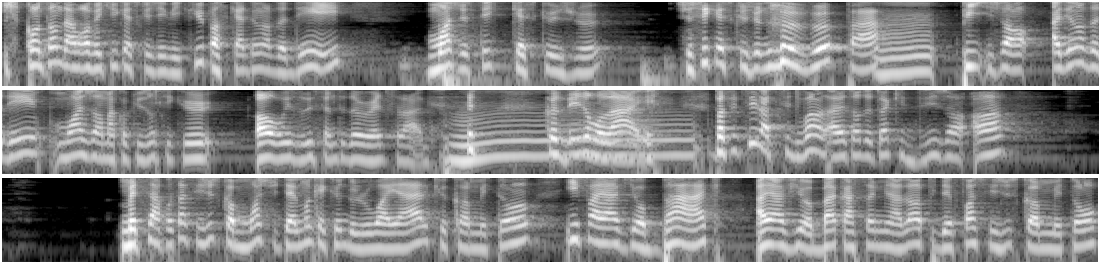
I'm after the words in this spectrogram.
je suis contente d'avoir vécu qu'est-ce que j'ai vécu parce qu'à the end of the day, moi, je sais qu'est-ce que je veux. Je sais qu'est-ce que je ne veux pas. Puis, genre, at the end of the day, moi, genre, ma conclusion, c'est que always listen to the red flag. Because they don't lie. Parce que, tu sais, la petite voix à l'intérieur de toi qui te dit, genre, ah, Mais tu sais, après ça, c'est juste comme moi, je suis tellement quelqu'un de loyal que comme, mettons, if I have your back, I have your back à 5000 dollars. Puis des fois, c'est juste comme, mettons,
